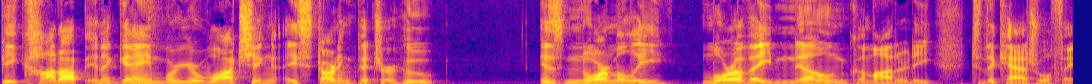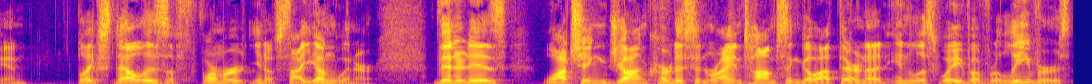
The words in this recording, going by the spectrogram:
be caught up in a game where you're watching a starting pitcher who is normally more of a known commodity to the casual fan. Blake Snell is a former, you know, Cy Young winner. Than it is watching John Curtiss and Ryan Thompson go out there in an endless wave of relievers.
